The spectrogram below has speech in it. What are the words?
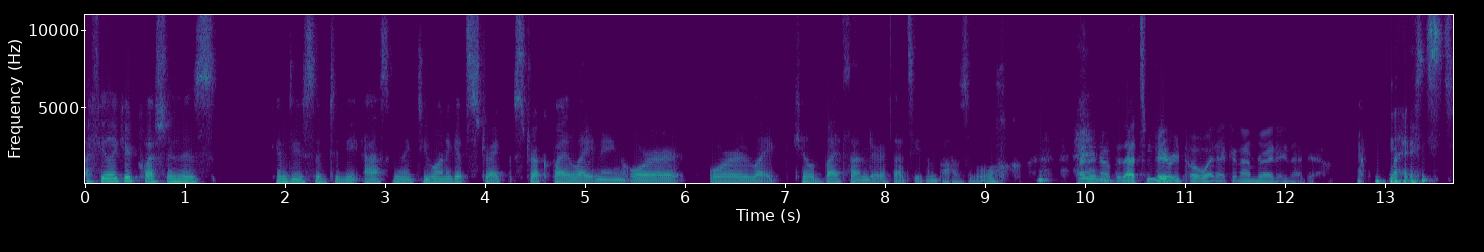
I feel like your question is conducive to be asking, like, do you want to get strike struck by lightning or or like killed by thunder, if that's even possible? I don't know, but that's very poetic, and I'm writing that down. nice.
